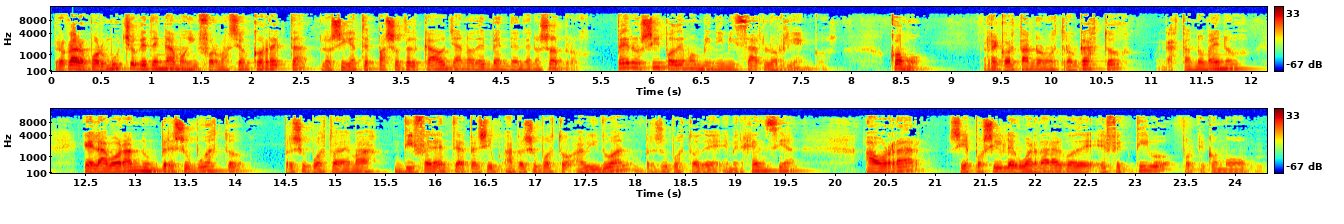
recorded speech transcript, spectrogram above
Pero claro, por mucho que tengamos información correcta, los siguientes pasos del caos ya no dependen de nosotros, pero sí podemos minimizar los riesgos. ¿Cómo? Recortando nuestros gastos, gastando menos, elaborando un presupuesto, presupuesto además diferente al presupuesto habitual, un presupuesto de emergencia, ahorrar, si es posible, guardar algo de efectivo, porque como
